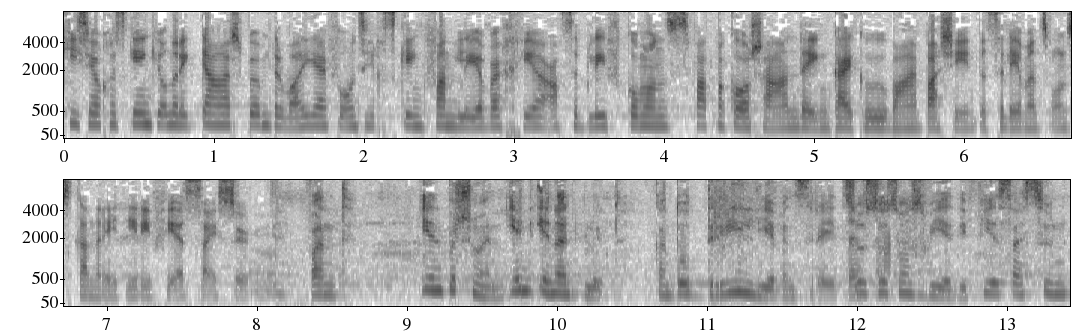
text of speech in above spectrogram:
kies jou geskenkie onder die kersboom terwyl jy vir ons die geskenk van lewe gee. Asseblief kom ons vat mekaar se hande en kyk hoe baie pasiënte se lewens ons kan red hierdie feesseisoen. Want een persoon, een eenheid bloed kan tot 3 lewens red. So soos ons weet, die feesseisoen,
